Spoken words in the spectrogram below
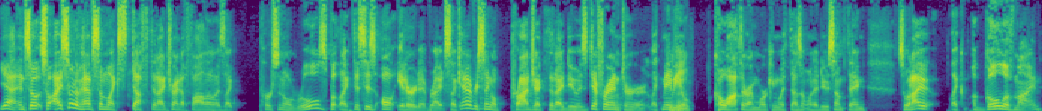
Yeah, and so so I sort of have some like stuff that I try to follow as like personal rules, but like this is all iterative, right? It's like every single project that I do is different, or like maybe a co-author I'm working with doesn't want to do something. So what I like a goal of mine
